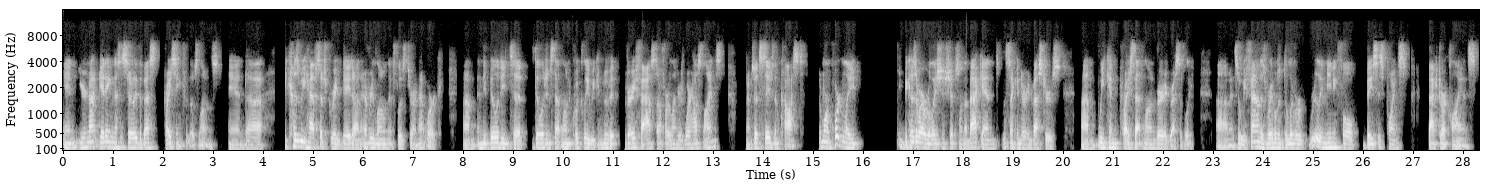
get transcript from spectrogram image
and you're not getting necessarily the best pricing for those loans. And uh, because we have such great data on every loan that flows through our network um, and the ability to diligence that loan quickly, we can move it very fast off our lenders' warehouse lines. Um, so it saves them cost. But more importantly, because of our relationships on the back end with secondary investors, um, we can price that loan very aggressively. Um, and so we found is we're able to deliver really meaningful basis points back to our clients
